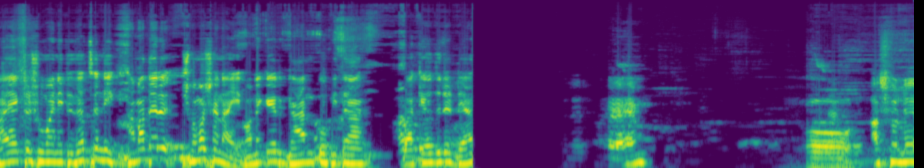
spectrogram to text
ভাই একটু সময় নিতে যাচ্ছেন আমাদের সমস্যা নাই। অনেকের গান কবিতা বা কেউ যদি ড্যান্স রাহেম তো আসলে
